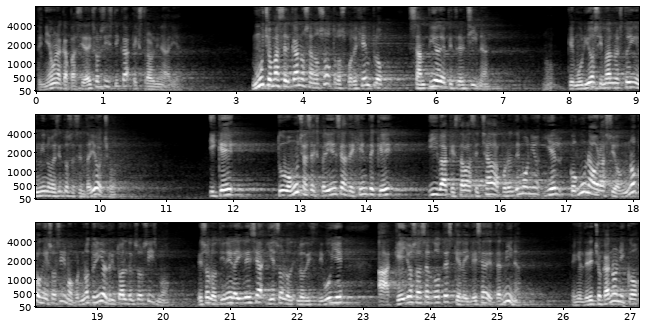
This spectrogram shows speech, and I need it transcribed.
Tenía una capacidad exorcística extraordinaria. Mucho más cercanos a nosotros, por ejemplo, San Pío de Pietrelcina, que murió, si mal no estoy, en 1968, y que tuvo muchas experiencias de gente que iba, que estaba acechada por el demonio, y él con una oración, no con exorcismo, porque no tenía el ritual de exorcismo, eso lo tiene la iglesia y eso lo, distribuye a aquellos sacerdotes que la iglesia determina. En el derecho canónico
